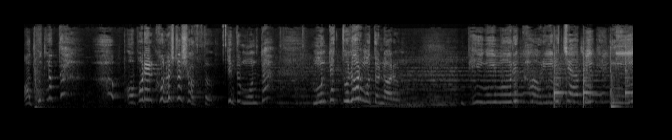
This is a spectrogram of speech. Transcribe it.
অদ্ভুত লোক তো। ওপরের খোলসটা শক্ত কিন্তু মনটা মনটা তুলোর মতো নরম। ভেঙে মোর খড়ির চাবি নিয়ে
